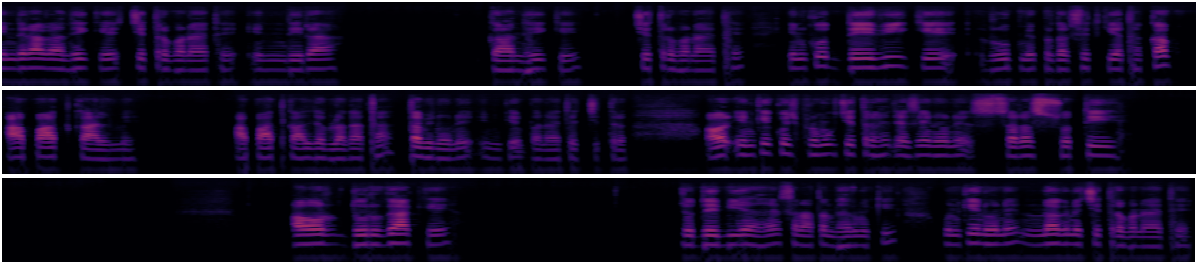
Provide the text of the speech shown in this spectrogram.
इंदिरा गांधी के चित्र बनाए थे। इंदिरा गांधी के चित्र बनाए थे। इनको देवी के रूप में प्रदर्शित किया था। कब? आपातकाल में। आपातकाल जब लगा था, तब इन्होंने इनके बनाए थे चित्र। और इनके कुछ प्रमुख चित्र हैं, जैसे इन्होंने सरस्वती और दुर्गा के जो देवियाँ हैं, सनातन धर्म की, उनके इन्होंने नग्न चित्र बनाए थे।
